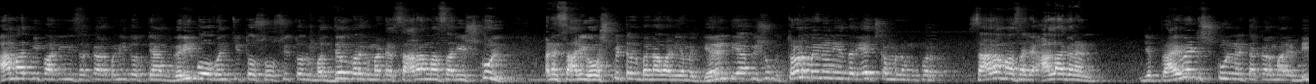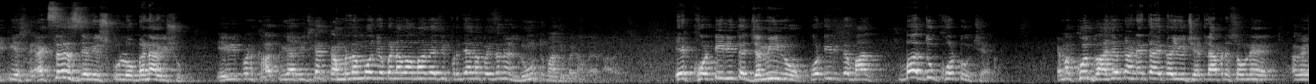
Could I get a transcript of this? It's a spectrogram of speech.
આમ આદમી પાર્ટીની સરકાર બની તો ત્યાં ગરીબો, વંચિતો, શોષિતો મધ્યમ વર્ગ માટે સારામાં સારી સ્કૂલ અને સારી હોસ્પિટલ બનાવવાની અમે ગેરંટી આપીશું કે ત્રણ મહિનાની અંદર એ જ કમલમ ઉપર સારામાં સારી આલાગરણ જે પ્રાઇવેટ સ્કૂલને ટક્કર મારે ડીપીએસ ને એક્સલન્સ જેવી સ્કૂલો બનાવીશું, એવી પણ ખાતરી આપી છે કે કમલમો જે બનાવવામાં આવે છે, પ્રજાના પૈસાને લૂંટમાંથી બનાવવામાં આવે છે. એ ખોટી રીતે જમીનો, ખોટી રીતે બાંધ બધું ખોટું છે. એમાં. ખુદ ભાજપના નેતાએ કહ્યું છે, એટલે આપણે સૌને હવે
